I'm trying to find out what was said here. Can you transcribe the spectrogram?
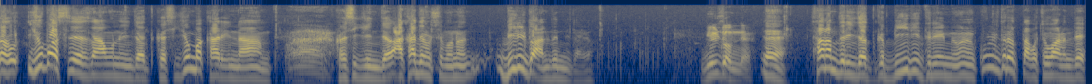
그러니까 휴바스에서 나오는 이제 그 휴마칼이나 아, 거시기 이제 아카데미를 쓰면은 밀도 안 듭니다요. 밀도 없네. 예. 사람들이 이제 그 밀이 들으면 꿀 들었다고 좋아하는데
